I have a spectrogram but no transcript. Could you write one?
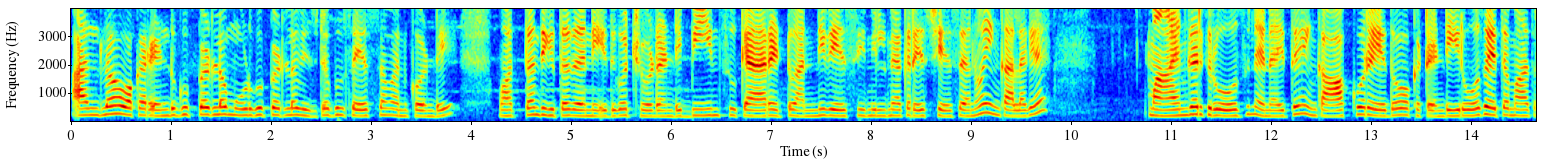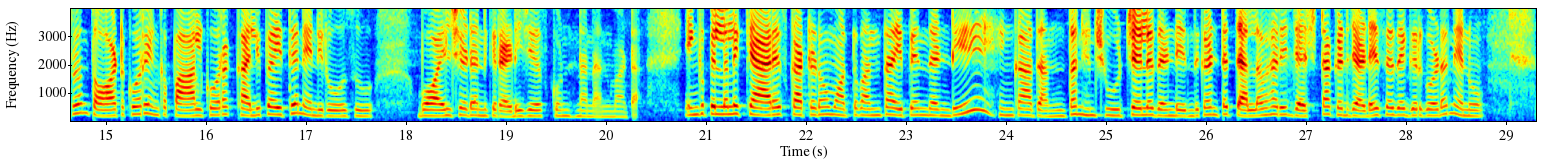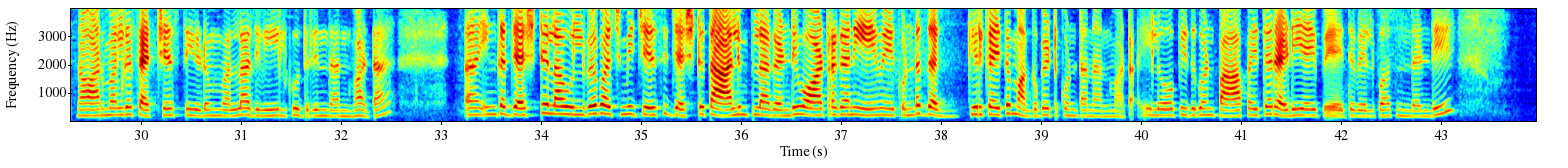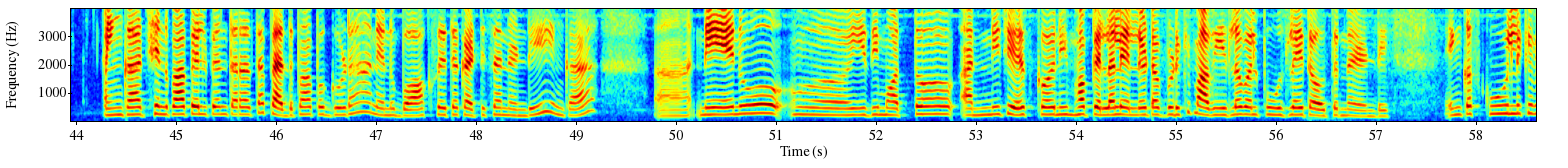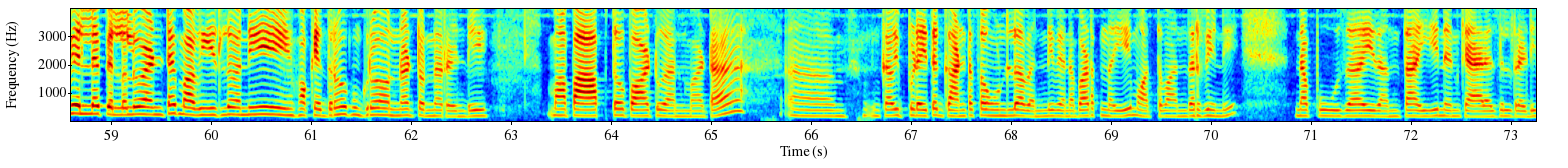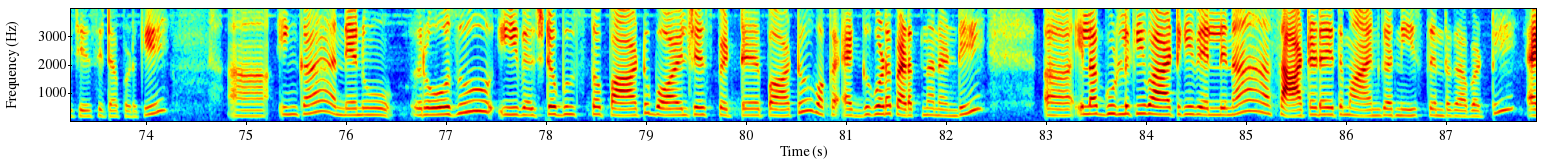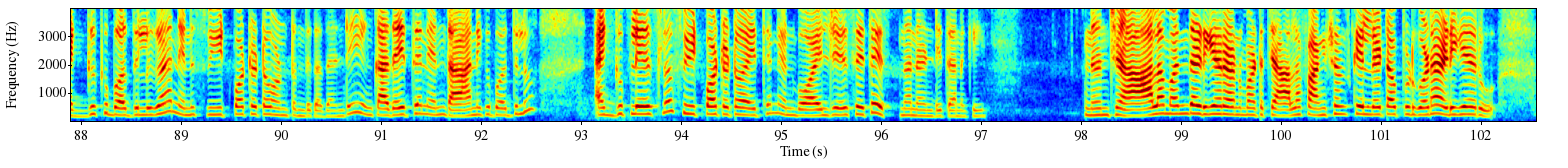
అందులో ఒక రెండు గుప్పెట్లో మూడు గుప్పెట్లో వెజిటబుల్స్ వేస్తాం అనుకోండి మొత్తం దిగుతుందని ఇదిగో చూడండి బీన్స్ క్యారెట్ అన్నీ వేసి మిల్ మేకర్ వేసి చేశాను. ఇంకా అలాగే మా ఆయన గారికి రోజు నేనైతే ఇంకా ఆకుకూర ఏదో ఒకటండి ఈరోజు అయితే మాత్రం తోటకూర ఇంకా పాలకూర కలిపి అయితే నేను ఈరోజు బాయిల్ చేయడానికి రెడీ చేసుకుంటున్నాను అనమాట ఇంకా పిల్లలకి క్యారేజ్ కట్టడం మొత్తం అంతా అయిపోయిందండి. ఇంకా అదంతా నేను షూట్ చేయలేదండి. ఎందుకంటే తెల్లవారి జస్ట్ అక్కడ జడేసే దగ్గర కూడా నేను నార్మల్గా సెట్ చేసి తీయడం వల్ల అది వీలు కుదిరింది అనమాట ఇంకా జస్ట్ ఇలా ఉల్లిపాయ పచ్చిమిర్చి చేసి జస్ట్ తాలింపులాగండి వాటర్ కానీ ఏం వేయకుండా దగ్గరికి అయితే మగ్గబెట్టుకుంటాను అనమాట ఈ లోపు ఇదిగోండి పాప అయితే రెడీ అయిపోయి అయితే వెళ్ళిపోతుందండి. ఇంకా చిన్న పాప వెళ్ళిపోయిన తర్వాత పెద్ద పాపకు కూడా నేను బాక్స్ అయితే కట్టేశానండి. ఇంకా నేను ఇది మొత్తం అన్నీ చేసుకొని మా పిల్లలు వెళ్ళేటప్పటికి మా వీధిలో వాళ్ళు పూజలు అయితే అవుతున్నాయండి. ఇంకా స్కూల్కి వెళ్ళే పిల్లలు అంటే మా వీధిలోని ఒక ఇద్దరు ముగ్గురు ఉన్నట్టున్నారండి. మా పాపతో పాటు అనమాట ఇంకా ఇప్పుడైతే గంట సౌండ్లు అవన్నీ వినబడుతున్నాయి మొత్తం అందరు విని. నా పూజ ఇదంతా అయ్యి నేను క్యారేజీలు రెడీ చేసేటప్పటికి. ఇంకా నేను రోజు ఈ వెజిటబుల్స్తో పాటు బాయిల్ చేసి పెట్టే పాటు ఒక ఎగ్ కూడా పెడుతున్నానండి. ఇలా గుళ్ళకి వాటికి వెళ్ళిన సాటర్డే అయితే మా ఆయన గారు నీస్ తినరు కాబట్టి ఎగ్కి బదులుగా నేను స్వీట్ పొటాటో ఉంటుంది కదండి. ఇంకా అదైతే నేను దానికి బదులు ఎగ్ ప్లేస్లో స్వీట్ పొటాటో అయితే నేను బాయిల్ చేసి అయితే ఇస్తున్నానండి తనకి. నేను చాలామంది అడిగారు అనమాట చాలా ఫంక్షన్స్కి వెళ్ళేటప్పుడు కూడా అడిగారు.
